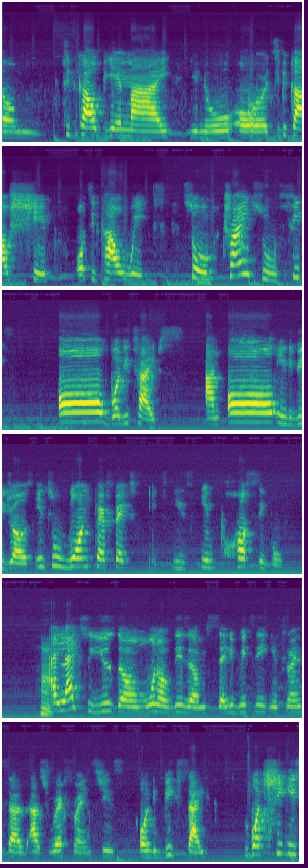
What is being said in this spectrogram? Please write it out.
um, typical BMI, you know, or typical shape or typical weight. So trying to fit all body types and all individuals into one perfect fit is impossible. Hmm. I like to use um, one of these um, celebrity influencers as reference. She's on the big side, but she is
